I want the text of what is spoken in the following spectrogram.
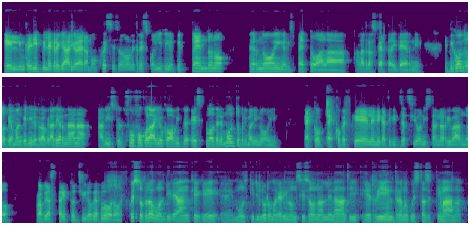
e l'incredibile gregario Eramo. Queste sono le tre squalifiche che pendono per noi rispetto alla, alla trasferta dei Terni. E di contro dobbiamo anche dire però che la Ternana ha visto il suo focolaio Covid esplodere molto prima di noi. Ecco, ecco perché le negativizzazioni stanno arrivando proprio a stretto giro per loro. Questo però vuol dire anche che eh, molti di loro magari non si sono allenati e rientrano questa settimana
